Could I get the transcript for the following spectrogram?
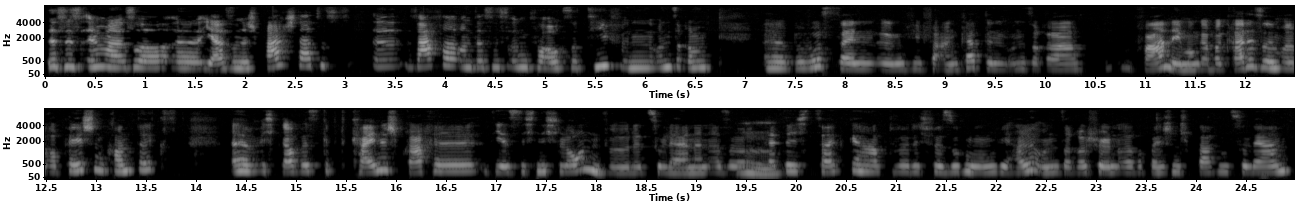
das ist immer so, äh, ja, so eine Sprachstatus-Sache äh, und das ist irgendwo auch so tief in unserem äh, Bewusstsein irgendwie verankert, in unserer Wahrnehmung. Aber gerade so im europäischen Kontext, äh, ich glaube, es gibt keine Sprache, die es sich nicht lohnen würde zu lernen. Also mhm. hätte ich Zeit gehabt, würde ich versuchen, irgendwie alle unsere schönen europäischen Sprachen zu lernen.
